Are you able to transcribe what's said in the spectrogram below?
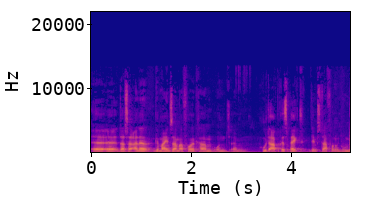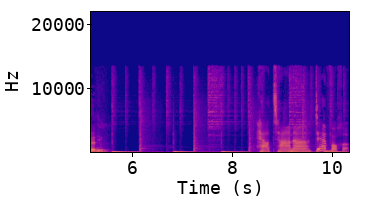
äh, äh, dass wir alle gemeinsam Erfolg haben. Und ähm, Hut ab, Respekt dem Staff von Union Berlin. Hertaner der Woche.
